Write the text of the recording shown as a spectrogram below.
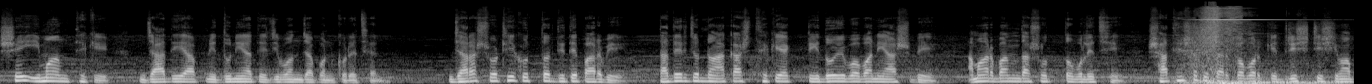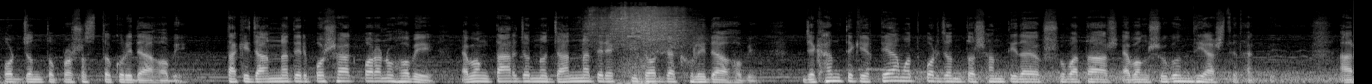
সেই ইমান থেকে, যা দিয়ে আপনি দুনিয়াতে জীবনযাপন করেছেন। যারা সঠিক উত্তর দিতে পারবে, তাদের জন্য আকাশ থেকে একটি দৈববাণী আসবে আমার বান্দা সত্য বলেছে, সাথে সাথে তার কবরকে দৃষ্টি সীমা পর্যন্ত প্রশস্ত করে দেয়া হবে। তাকে জান্নাতের পোশাক পরানো হবে এবং তার জন্য জান্নাতের একটি দরজা খুলে দেওয়া হবে, যেখান থেকে কেয়ামত পর্যন্ত শান্তিদায়ক সুবাতাস এবং সুগন্ধি আসতে থাকবে। আর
